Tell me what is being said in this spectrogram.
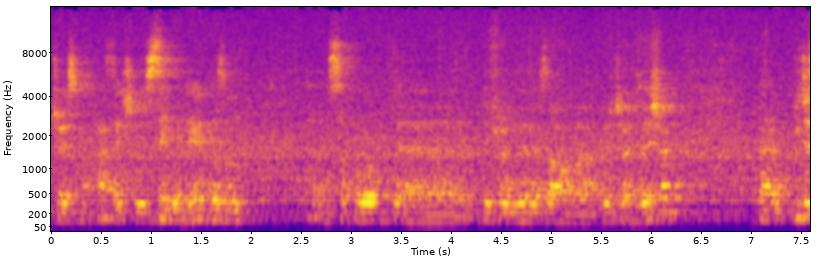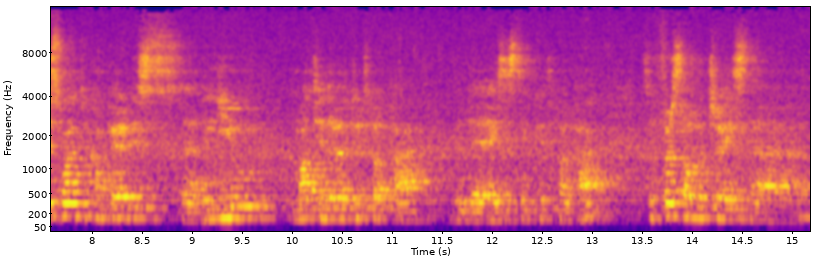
Trace Compass, actually single layer, doesn't uh, support different levels of uh, virtualization. Uh, we just wanted to compare this, uh, the new multi-level critical path with the existing critical path. So first I will trace the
